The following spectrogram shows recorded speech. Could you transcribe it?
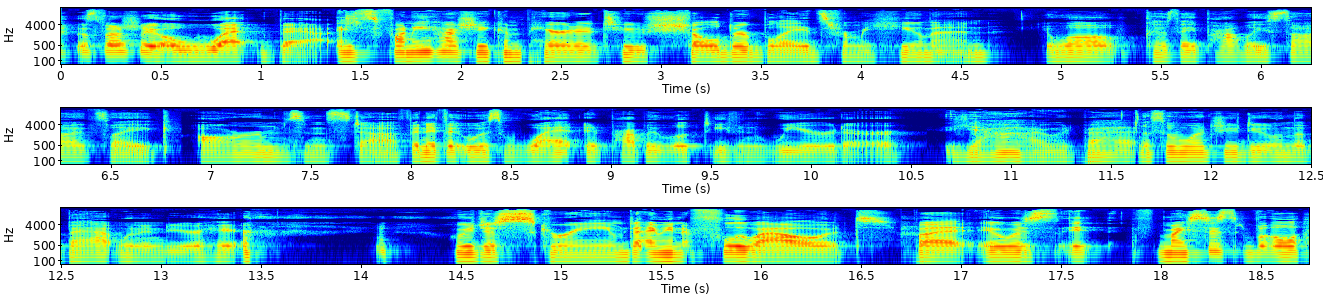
Especially a wet bat. It's funny how she compared it to shoulder blades from a human. Well, because they probably saw its like arms and stuff. And if it was wet, it probably looked even weirder. Yeah, I would bet. So what'd you do when the bat went into your hair? We just screamed. I mean, it flew out, but it was it. My sister. Well,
